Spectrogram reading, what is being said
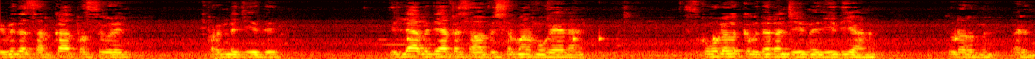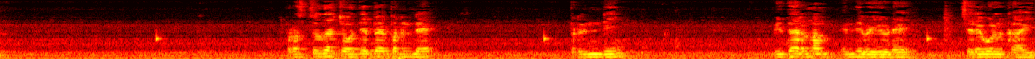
വിവിധ സർക്കാർ പ്രസ്സുകളിൽ പ്രിന്റ് ചെയ്ത് ജില്ലാ വിദ്യാഭ്യാസ ഓഫീസർമാർ മുഖേന സ്കൂളുകൾക്ക് വിതരണം ചെയ്യുന്ന രീതിയാണ് തുടർന്ന് വരുന്നത്. പ്രസ്തുത ചോദ്യപേപ്പറിന്റെ പ്രിന്റിംഗ് വിതരണം എന്നിവയുടെ ചെലവുകൾക്കായി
